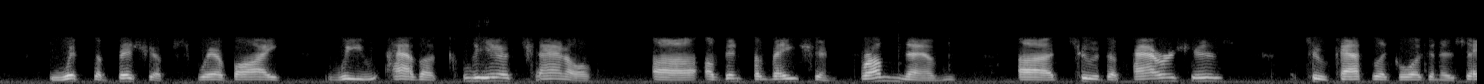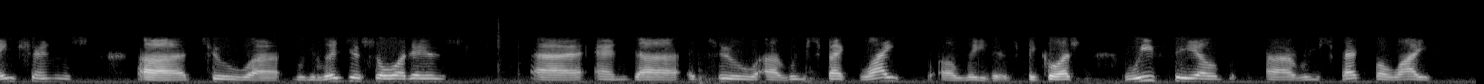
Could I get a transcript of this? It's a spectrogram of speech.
with the bishops, whereby we have a clear channel uh, of information from them uh, to the parishes, to Catholic organizations, uh, to uh, religious orders, uh, and uh, to respect life leaders, because we feel respect for life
